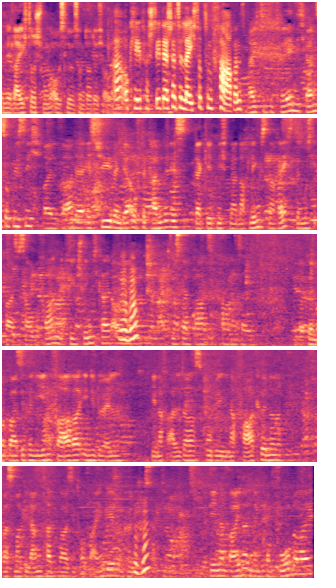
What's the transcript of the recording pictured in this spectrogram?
und eine leichtere Schwungauslösung dadurch auch. Ah, okay, verstehe. Der ist also leichter zum Fahren. Leichter zu drehen, nicht ganz so bissig, weil da der S-Ski, wenn der auf der Kante ist, der geht nicht mehr nach links, nach rechts, der muss quasi sauber fahren, mit viel Geschwindigkeit auch. Mhm. Muss dann quasi fahren sein. Und da können wir quasi für jeden Fahrer individuell je nach Altersgruppe, je nach Fahrkönner, was man gelernt hat, quasi darauf eingehen und können mhm. das Wir gehen dann weiter in den Komfortbereich.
